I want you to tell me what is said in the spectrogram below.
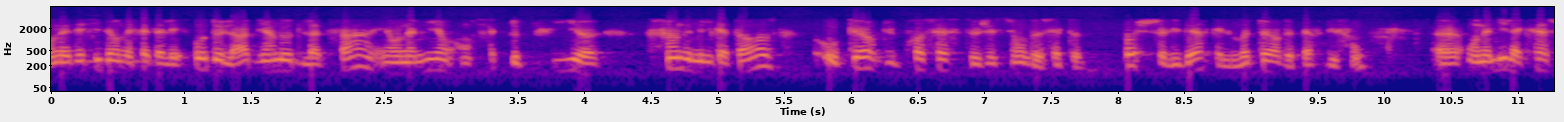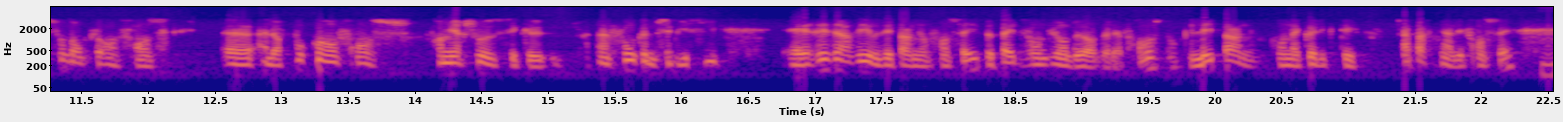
on a décidé en effet d'aller au-delà, bien au-delà de ça, et on a mis en fait depuis euh, fin 2014 au cœur du process de gestion de cette poche solidaire, qui est le moteur de perte du fonds, euh, on a mis la création d'emplois en France. Euh, alors pourquoi en France? Première chose, c'est que un fonds comme celui-ci est réservé aux épargnants français. Il ne peut pas être vendu en dehors de la France. Donc l'épargne qu'on a collectée appartient à des Français. Mmh.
